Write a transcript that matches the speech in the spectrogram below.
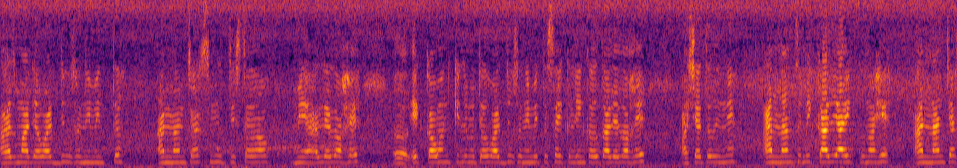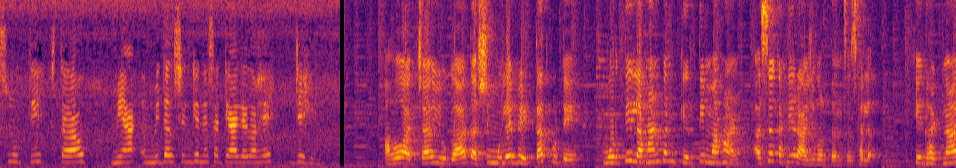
आज माझ्या वाढदिवसानिमित्त अण्णांच्या स्मृतीस्थळावर मी आलेलो आहे. एक्कावन्न किलोमीटर वाढदिवसानिमित्त सायकलिंग करत आलेलो आहे. अशा तऱ्हेने अण्णांचं मी कार्य ऐकून आहे. अण्णांच्या स्मृतीस्थळावर मी आ- मी दर्शन घेण्यासाठी आलेलो आहे. जय हिंद. अहो आजच्या युगात अशी मुले भेटतात कुठे? मूर्ती लहान पण कीर्ती महान असं काही राजवर्धनचं झालं. ही घटना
